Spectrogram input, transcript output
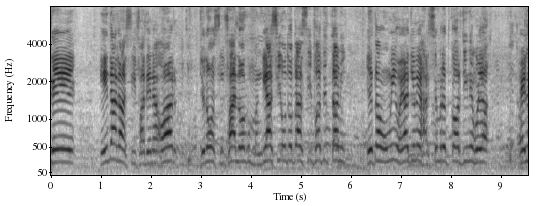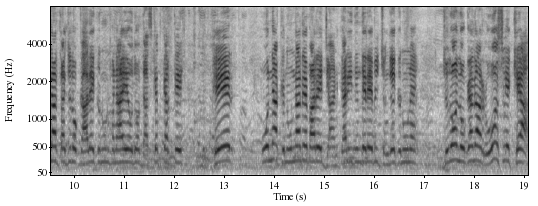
ਤੇ ਇਹਨਾਂ ਦਾ ਅਸਤੀਫਾ ਦੇਣਾ ਔਰ ਜਦੋਂ ਅਸਤੀਫਾ ਲੋਕ ਮੰਗਿਆ ਸੀ, ਉਦੋਂ ਤਾਂ ਅਸਤੀਫਾ ਦਿੱਤਾ ਨਹੀਂ। ਇਹ ਤਾਂ ਉਵੇਂ ਹੀ ਹੋਇਆ ਜਿਵੇਂ ਹਰਸਿਮਰਤ ਕੌਰ ਜੀ ਨੇ ਹੋਇਆ। ਪਹਿਲਾਂ ਤਾਂ ਜਦੋਂ ਕਾਲੇ ਕਾਨੂੰਨ ਬਣਾਏ, ਉਦੋਂ ਦਸਖਤ ਕਰਤੇ। ਫਿਰ ਉਹਨਾਂ ਕਾਨੂੰਨਾਂ ਦੇ ਬਾਰੇ ਜਾਣਕਾਰੀ ਦਿੰਦੇ ਰਹੇ ਵੀ ਚੰਗੇ ਕਾਨੂੰਨ ਹੈ। ਜਦੋਂ ਲੋਕਾਂ ਦਾ ਰੋਸ ਵੇਖਿਆ,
